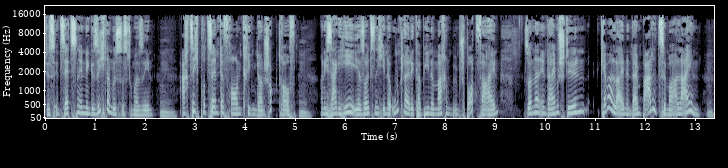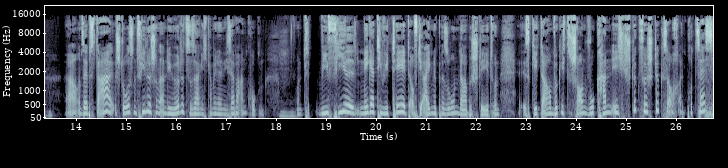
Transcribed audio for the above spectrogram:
Das Entsetzen in den Gesichtern müsstest du mal sehen. Hm. 80 Prozent der Frauen kriegen da einen Schock drauf. Hm. Und ich sage, hey, ihr sollt's nicht in der Umkleidekabine machen im Sportverein, sondern in deinem stillen Kämmerlein, in deinem Badezimmer allein. Mhm. Ja, und selbst da stoßen viele schon an die Hürde zu sagen, ich kann mir da nicht selber angucken. Mhm. Und wie viel Negativität auf die eigene Person da besteht. Und es geht darum, wirklich zu schauen, wo kann ich Stück für Stück, ist auch ein Prozess,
